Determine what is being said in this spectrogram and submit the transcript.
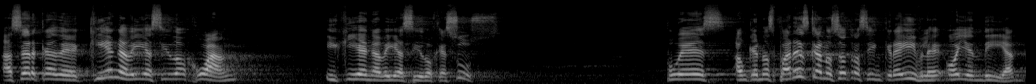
acerca de quién había sido Juan y quién había sido Jesús. Pues aunque nos parezca a nosotros increíble hoy en día,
